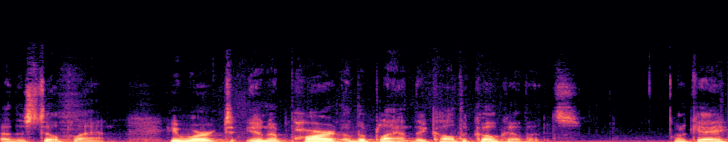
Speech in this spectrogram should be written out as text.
at the steel plant. He worked in a part of the plant they call the coke ovens. Okay?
